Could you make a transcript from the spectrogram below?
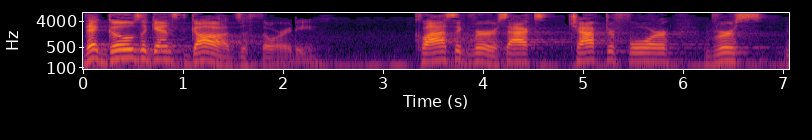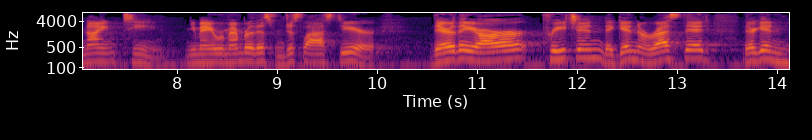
that goes against God's authority. Classic verse, Acts chapter 4, verse 19. You may remember this from just last year. There they are preaching, they're getting arrested, they're getting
